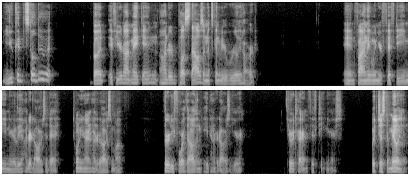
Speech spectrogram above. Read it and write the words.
you could still do it but if you're not making 100 plus thousand it's going to be really hard. And finally when you're 50 you need nearly $100 a day. $2900 a month. $34800 a year to retire in 15 years with just a million.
